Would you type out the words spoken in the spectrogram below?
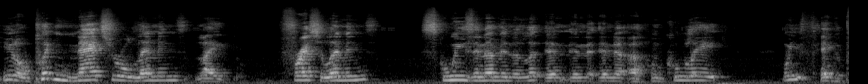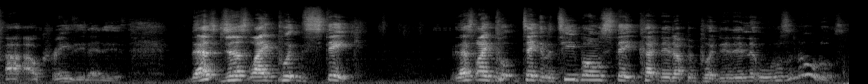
you know, putting natural lemons, like fresh lemons, squeezing them in the in in the, in the um, Kool Aid. When you think about how crazy that is, that's just like putting steak. That's like put, taking a T-bone steak, cutting it up, and putting it in the oodles and noodles.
